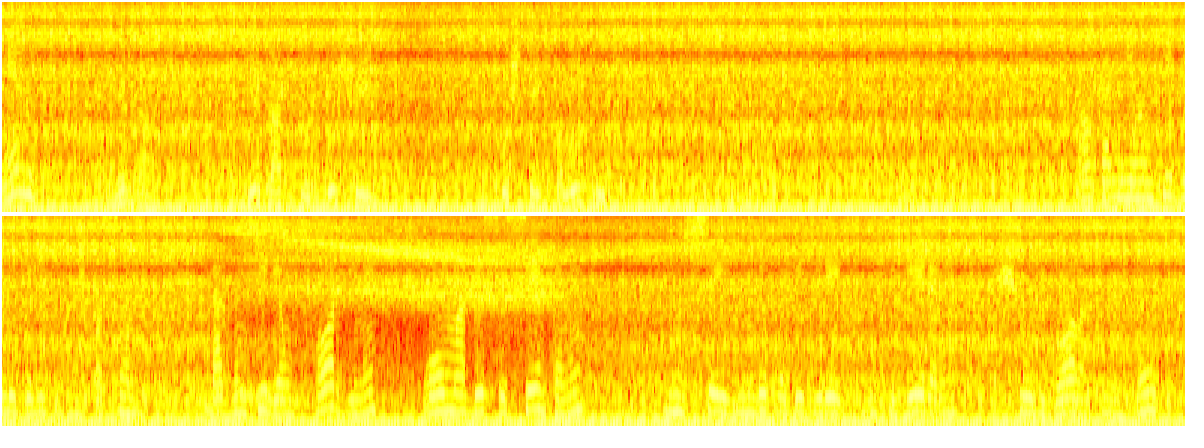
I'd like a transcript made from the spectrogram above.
Né, Lu? Verdade. Verdade, Gordo. Gostei. Gostei. Falou tudo. Olha o caminhão antigo, ali que nós passamos. Das antigas, é um Ford, né? Ou uma B60, né? Não sei, não deu pra ver direito. Uma Figueira, né? Show de bola aqui no trânsito.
